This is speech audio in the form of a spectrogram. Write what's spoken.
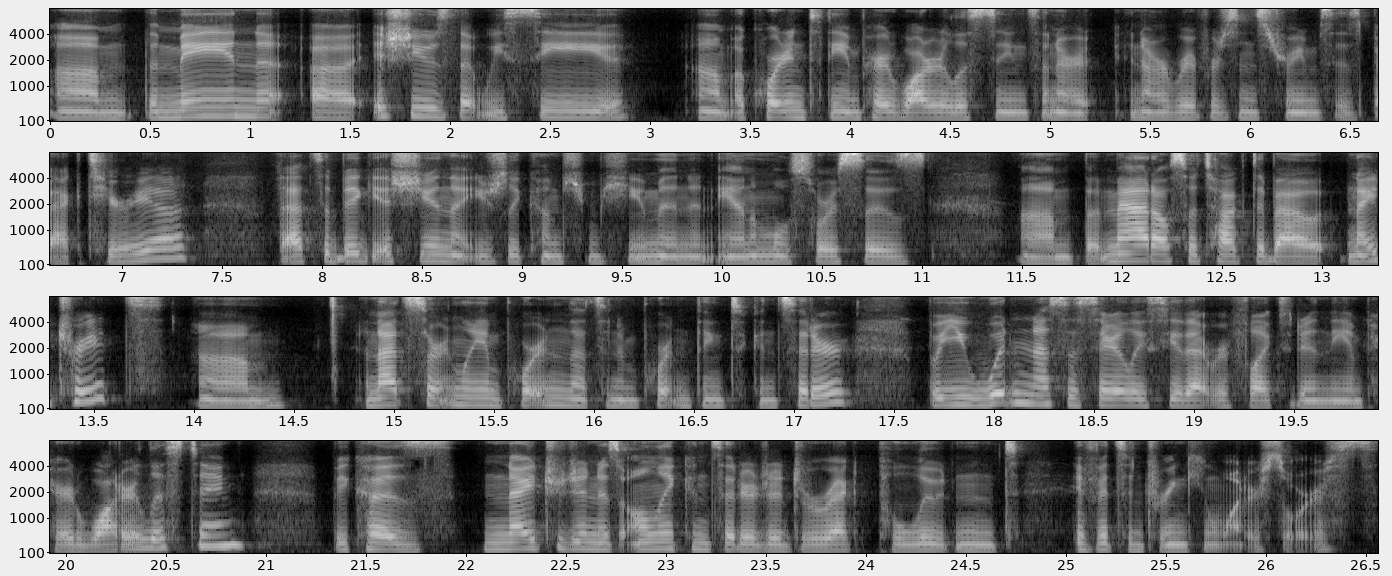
Um, the main uh, issues that we see, um, according to the impaired water listings in our, in our rivers and streams, is bacteria. That's a big issue, and that usually comes from human and animal sources. Um, but Matt also talked about nitrates, um, and that's certainly important. That's an important thing to consider. But you wouldn't necessarily see that reflected in the impaired water listing because nitrogen is only considered a direct pollutant if it's a drinking water source.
